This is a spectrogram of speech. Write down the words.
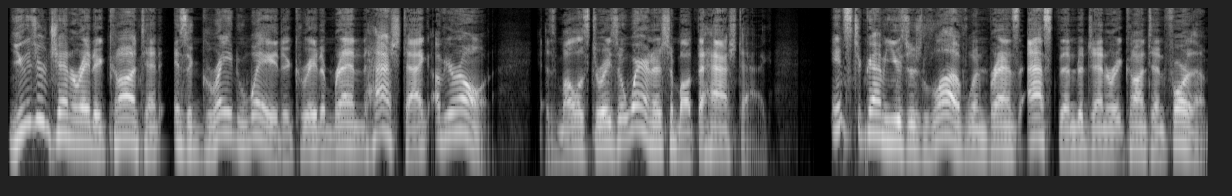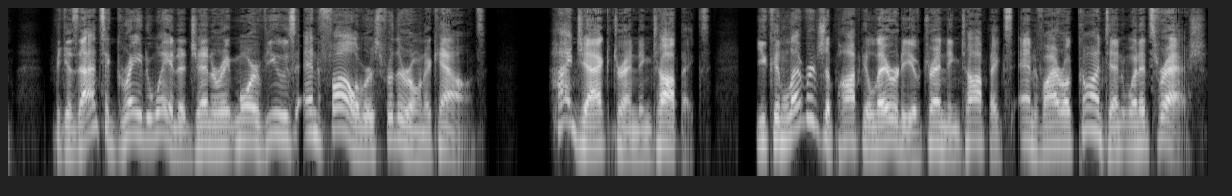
user-generated content is a great way to create a branded hashtag of your own, as well as to raise awareness about the hashtag. Instagram users love when brands ask them to generate content for them, because that's a great way to generate more views and followers for their own accounts. Hijack trending topics. You can leverage the popularity of trending topics and viral content when it's fresh.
